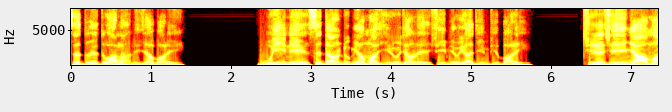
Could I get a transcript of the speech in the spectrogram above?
ဆက်သွယ်သွားလာနေကြပါလေမိုးရီနဲ့စစ်တောင်းတူမြောင်းမှရေတို့ကြောင့်လည်းရေမျိုးရခြင်းဖြစ်ပါလေခြေတန်းရှိအိမ်များအောင်မှ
